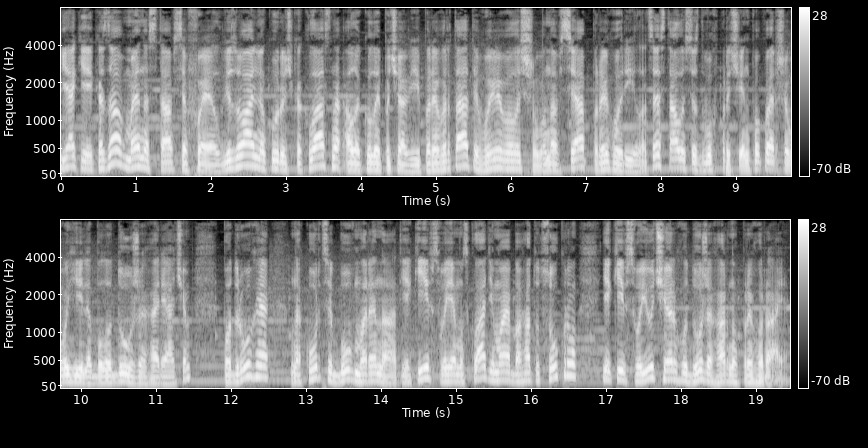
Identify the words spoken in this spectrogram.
Як я і казав, в мене стався фейл. Візуально курочка класна, але коли почав її перевертати, виявилось, що вона вся пригоріла. Це сталося з двох причин: по-перше, вугілля було дуже гарячим. По-друге, на курці був маринад, який в своєму складі має багато цукру, який в свою чергу дуже гарно пригорає.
